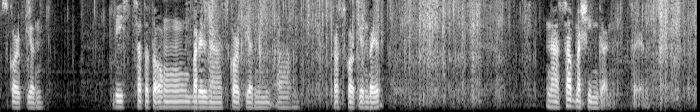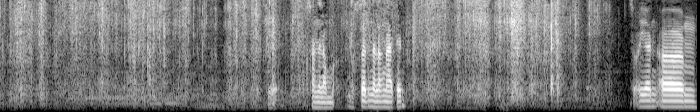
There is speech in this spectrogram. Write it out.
Scorpion. Based sa totoong baril na Scorpion um, parang Scorpion ba yun? Na submachine gun. So yan. Sige, buksan na lang, buksan na lang natin. So, ayan, um,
